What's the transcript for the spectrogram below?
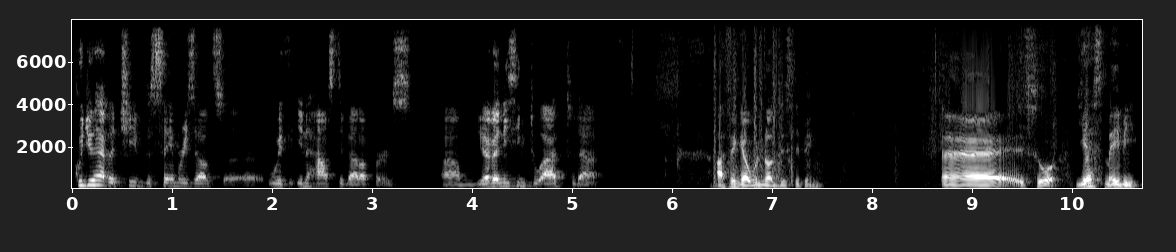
could you have achieved the same results uh, with in-house developers? Um, do you have anything to add to that? I think I would not be sleeping. Uh, so yes, maybe.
